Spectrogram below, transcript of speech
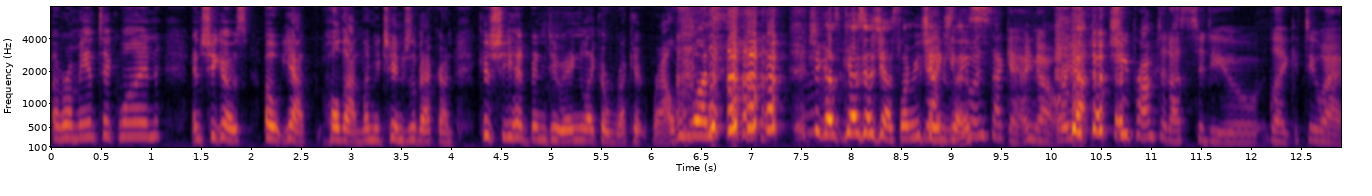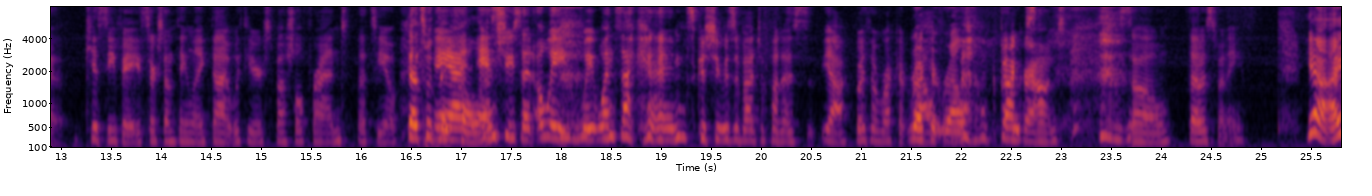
a romantic one?" And she goes, "Oh, yeah, hold on. Let me change the background cuz she had been doing like a Wreck-It Ralph one." she goes, "Yes, yes, yes. Let me change Yeah, change give me one second. I know. Or yeah, she prompted us to do like do a kissy face or something like that with your special friend. That's you. That's what they call call And she said, "Oh wait, wait one second, because she was about to put us, yeah, with a Wreck-It Ralph, Wreck-It Ralph. background." so that was funny. Yeah, I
